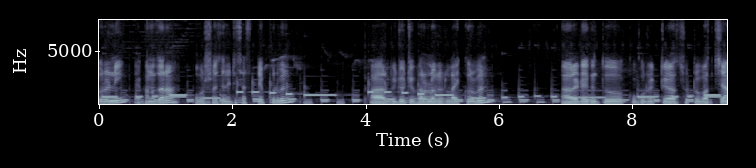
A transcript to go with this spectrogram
করেনি এখনও যারা, অবশ্যই চ্যানেলটি সাবস্ক্রাইব করবেন। আর ভিডিওটি ভালো লাগলে লাইক করবেন। আর এটা কিন্তু কুকুর একটা ছোট বাচ্চা।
